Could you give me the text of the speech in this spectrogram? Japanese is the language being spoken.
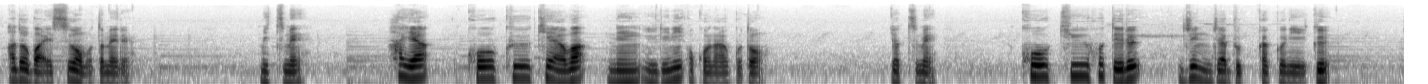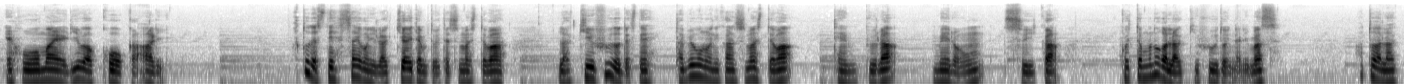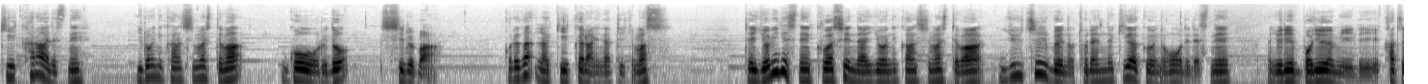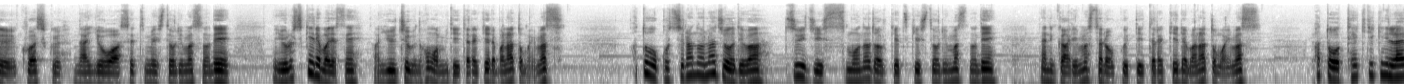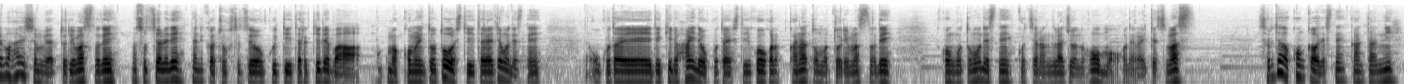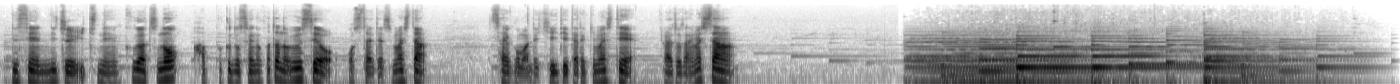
アドバイスを求める。3つ目歯や口腔ケアは念入りに行うこと。4つ目高級ホテル神社仏閣に行く。恵方参りは効果あり。あとですね最後にラッキーアイテムといたしましてはラッキーフードですね。食べ物に関しましては天ぷらメロンスイカ。こういったものがラッキーフードになります。あとはラッキーカラーですね。色に関しましてはゴールドシルバー。これがラッキーカラーになっていきます。でよりですね詳しい内容に関しましては YouTube のトレンド企画の方でですねよりボリューミーでかつ詳しく内容は説明しておりますのでよろしければですね YouTube の方も見ていただければなと思いますあとこちらのラジオでは随時質問などを受付しておりますので何かありましたら送っていただければなと思いますあと、定期的にライブ配信もやっておりますので、まそちらで何か直接送っていただければ、ま、コメント等をしていただいてもですね、お答えできる範囲でお答えしていこうかなと思っておりますので、今後ともですね、こちらのラジオの方もお願いいたします。それでは今回はですね、簡単に2021年9月の八白土星の方の運勢をお伝えいたしました。最後まで聞いていただきまして、ありがとうございました。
